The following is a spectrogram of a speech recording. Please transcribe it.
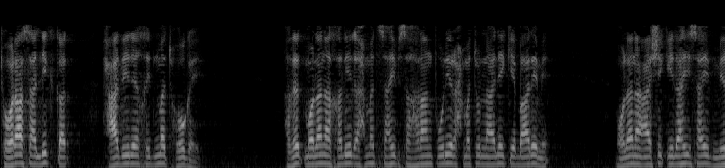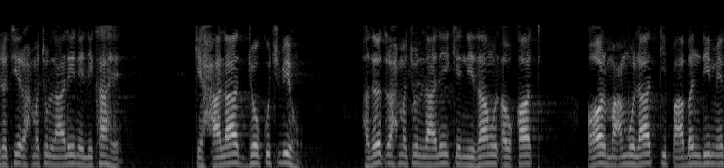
تھوڑا سا لکھ کر حاضر خدمت ہو گئے۔ حضرت مولانا خلیل احمد صاحب سہاران پوری رحمۃ اللہ علیہ کے بارے میں مولانا عاشق الہی صاحب میرتھی رحمۃ اللہ علیہ نے لکھا ہے کہ حالات جو کچھ بھی ہوں، حضرت رحمۃ اللہ علیہ کے نظام الاوقات اور معمولات کی پابندی میں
